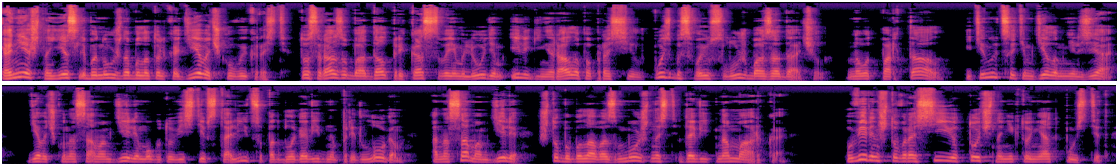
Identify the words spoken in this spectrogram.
Конечно, если бы нужно было только девочку выкрасть, то сразу бы отдал приказ своим людям или генерала попросил, пусть бы свою службу озадачил. Но вот портал, и тянуть с этим делом нельзя. Девочку на самом деле могут увезти в столицу под благовидным предлогом, а на самом деле, чтобы была возможность давить на Марка. Уверен, что в Россию точно никто не отпустит –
